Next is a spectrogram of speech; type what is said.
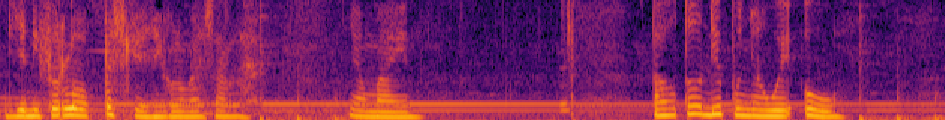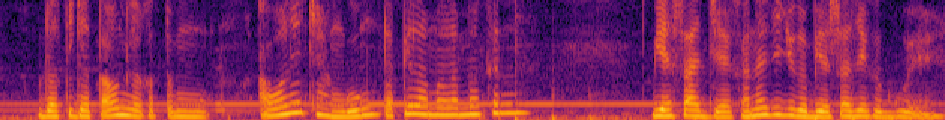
Jennifer Lopez kayaknya kalau nggak salah yang main tahu-tahu dia punya WO udah tiga tahun gak ketemu awalnya canggung tapi lama-lama kan biasa aja karena dia juga biasa aja ke gue.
